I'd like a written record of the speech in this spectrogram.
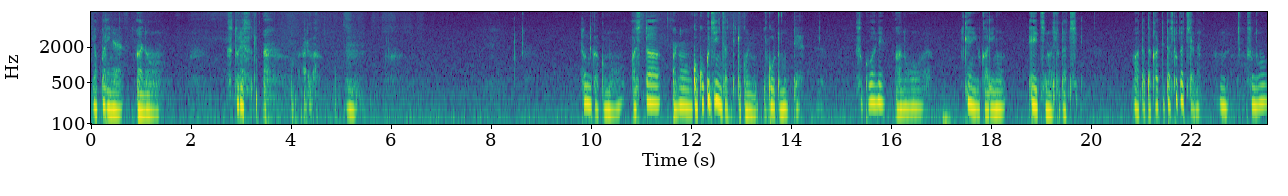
やっぱりねあのストレスあるわ。うん。とにかくもう明日あの五穀神社ってとこに行こうと思ってそこはねあの県ゆかりの英知の人たちまあ戦ってた人たちだねうん。その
